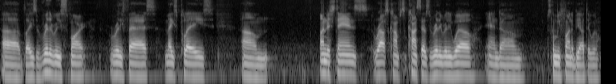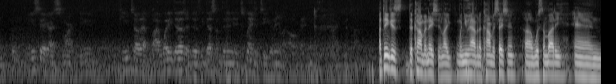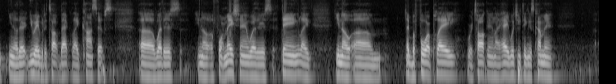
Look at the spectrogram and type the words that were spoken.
uh, but he's really, really smart, really fast, makes plays, um, understands com- concepts really, really well, and um, it's gonna be fun to be out there with him. When you say a guy's smart, do you, can you tell that by what he does, or does he does something and he explains it to you, and then you're like, oh, man, he's trying to do something? I think it's the combination. Like when you're having a conversation uh, with somebody, and you know, they're you able to talk back like concepts, uh, whether it's you know a formation, whether it's a thing like, you know, um, like before a play, we're talking like, hey, what you think is coming.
